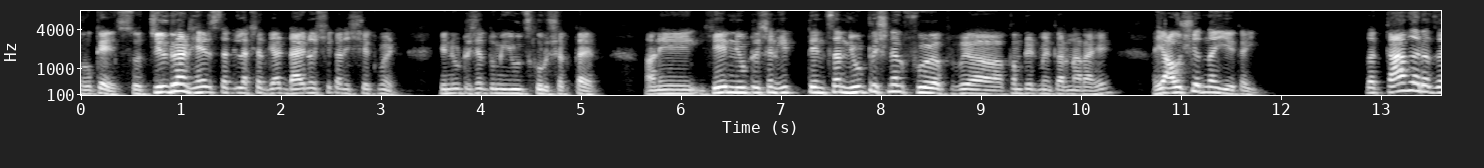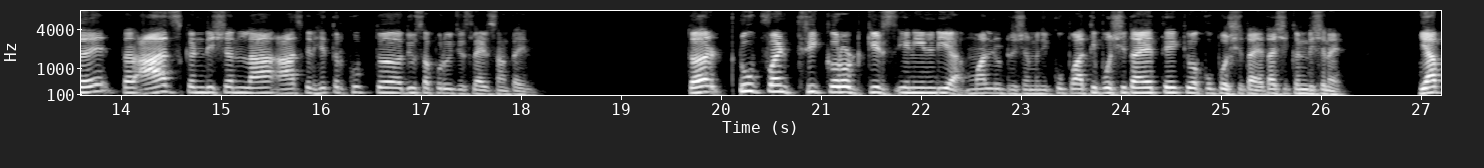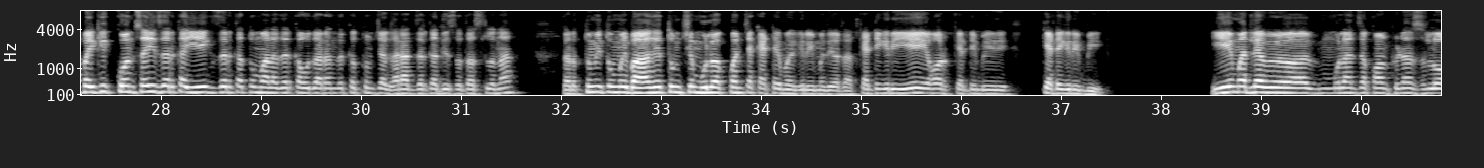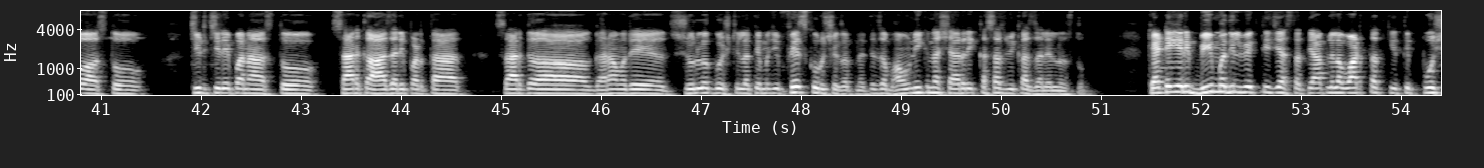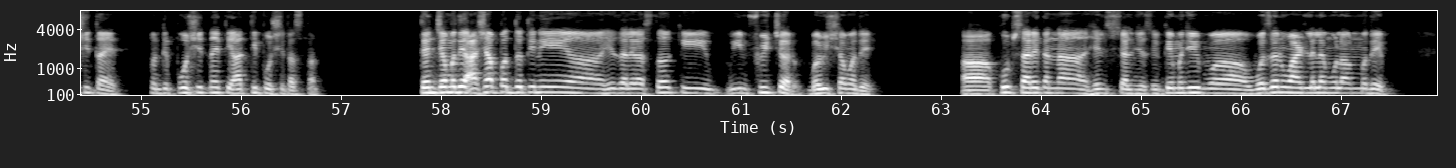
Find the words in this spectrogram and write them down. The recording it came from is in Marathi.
ओके सो चिल्ड्रन हेल्थसाठी लक्षात घ्या. डायनोशिक आणि शेकमेट हे न्यूट्रिशन तुम्ही यूज करू शकताय आणि हे न्यूट्रिशन ही त्यांचा न्यूट्रिशनल कम्प्लिटमेंट करणार आहे. हे औषध नाहीये काही. तर का गरज आहे? तर आज कंडिशनला आज हे तर खूप दिवसापूर्वीची स्लाइड सांगता येईल. तर two point three crore kids in India malnutrition म्हणजे खूप अतिपोषित आहेत ते किंवा कुपोषित आहेत अशी कंडिशन आहे. यापैकी कोणचंही जर का एक जर का तुम्हाला जर का उदाहरण जर का तुमच्या घरात जर का दिसत असलं ना तर तुम्ही तुम्ही बघा हे तुमचे मुलं कोणत्या कॅटेगरीमध्ये येतात? कॅटेगरी ए और कॅटेगरी कॅटेगरी बी ए मधल्या मुलांचा कॉन्फिडन्स लो असतो चिडचिडेपणा असतो सारखं आजारी पडतात सारखं घरामध्ये क्षुल्लक गोष्टीला ते म्हणजे फेस करू शकत नाही त्याचा भावनिक ना शारीरिक कसाच विकास झालेला नसतो. कॅटेगरी बी मधील व्यक्ती जे असतात ते आपल्याला वाटतात की ते पोषित आहेत. पण ते पोषित नाही ते अतिपोषित असतात. त्यांच्यामध्ये अशा पद्धतीने हे झालेलं असतं की इन फ्युचर भविष्यामध्ये खूप सारे त्यांना हेल्थ चॅलेंजेस ते म्हणजे वजन वाढलेल्या मुलांमध्ये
